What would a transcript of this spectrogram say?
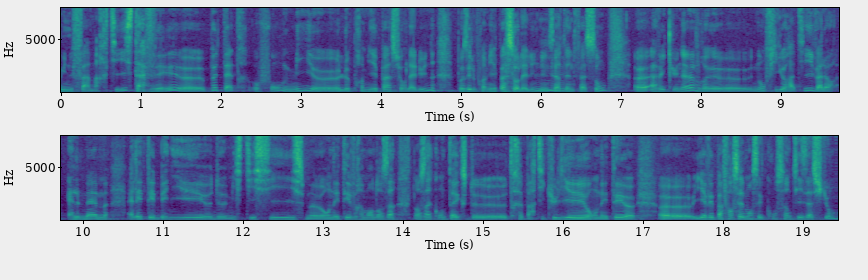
une femme artiste avait peut-être, au fond, mis le premier pas sur la Lune, posé le premier pas sur la Lune d'une mm. certaine façon, avec une œuvre non figurative. Alors elle-même, elle était baignée de mysticisme, on était vraiment dans un, dans un contexte euh, très particulier, mm. on était, euh, euh, il n'y avait pas forcément cette conscientisation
